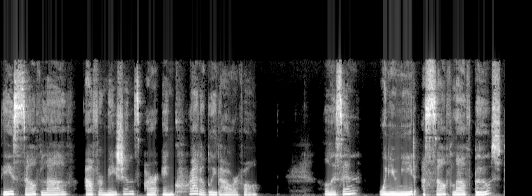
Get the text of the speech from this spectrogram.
These self love affirmations are incredibly powerful. Listen when you need a self love boost,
